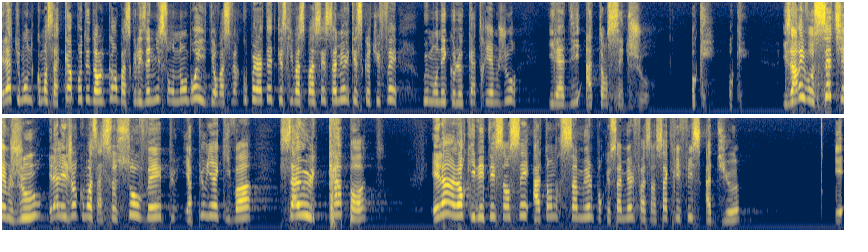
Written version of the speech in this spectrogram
Et là, tout le monde commence à capoter dans le camp parce que les ennemis sont nombreux. Ils disent, on va se faire couper la tête, qu'est-ce qui va se passer Samuel, qu'est-ce que tu fais? Oui, mais on n'est que le quatrième jour. Il a dit, attends sept jours. Ok, ok. Ils arrivent au septième jour, et là, les gens commencent à se sauver, il n'y a plus rien qui va. Saül capote. Et là, alors qu'il était censé attendre Samuel pour que Samuel fasse un sacrifice à Dieu, et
